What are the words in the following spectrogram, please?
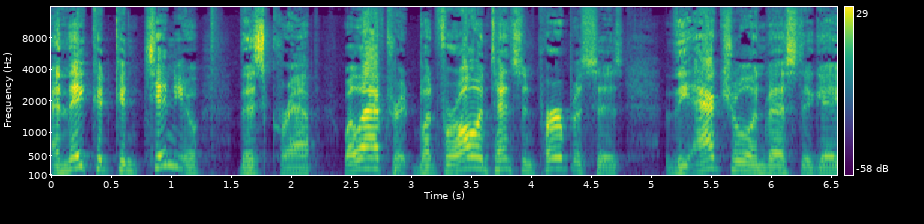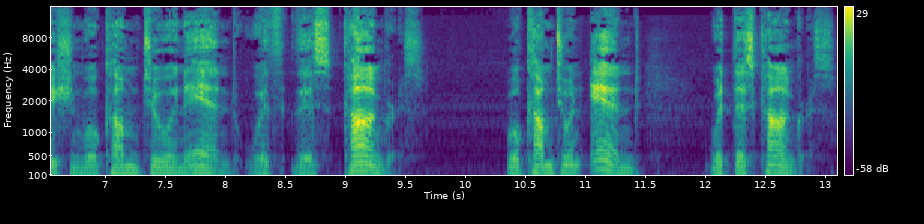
And they could continue this crap well after it. But for all intents and purposes, the actual investigation will come to an end with this Congress. Will come to an end with this Congress.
